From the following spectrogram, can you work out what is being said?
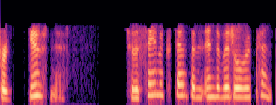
forgiveness to the same extent that an individual repents.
